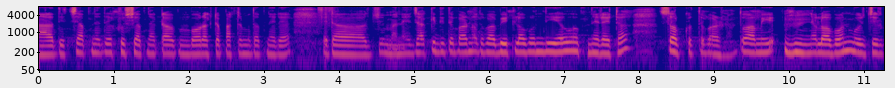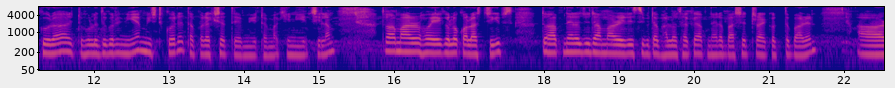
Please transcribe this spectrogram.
নাড়া দিচ্ছি। আপনাদের খুশি, আপনি একটা বড় একটা পাত্রের মধ্যে আপনারা এটা মানে জাকি দিতে পারেন অথবা বিট লবণ দিয়েও আপনারা এটা সলভ করতে পারেন। তো আমি লবণ, মরিচের গুঁড়া, একটু হলুদ গুঁড়ো নিয়ে মিক্সড করে তারপর একসাথে আমি এটা মাখিয়ে নিয়েছিলাম। তো আমার হয়ে গেল কলার চিপস। তো আপনারা যদি আমার এই রেসিপিটা ভালো থাকে, আপনারা বাসায় ট্রাই করতে পারেন। আর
